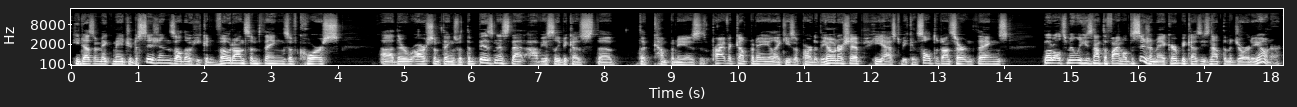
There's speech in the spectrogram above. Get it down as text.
He doesn't make major decisions, although he can vote on some things, of course. Uh, there are some things with the business that obviously, because the the company is a private company, like he's a part of the ownership, he has to be consulted on certain things. But ultimately, he's not the final decision maker because he's not the majority owner.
